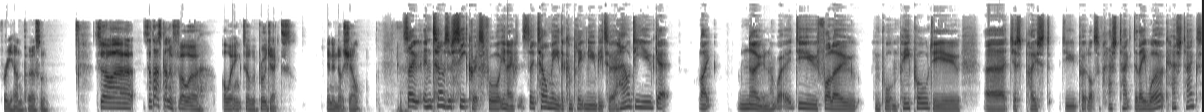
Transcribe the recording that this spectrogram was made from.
freehand person. So, uh, so that's kind of our our Inktober project in a nutshell. So, in terms of secrets for you know, so tell me the complete newbie to it. How do you get like known? Do you follow important people? Do you uh, just post? Do you put lots of hashtag? Do they work? Hashtags?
